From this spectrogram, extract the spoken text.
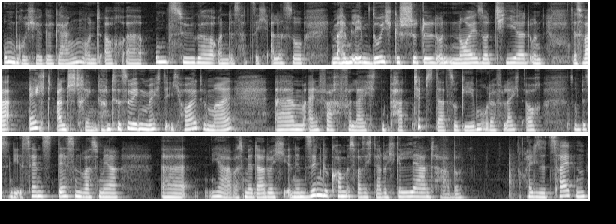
Umbrüche gegangen und auch äh, Umzüge und es hat sich alles so in meinem Leben durchgeschüttelt und neu sortiert und das war echt anstrengend und deswegen möchte ich heute mal ähm, einfach vielleicht ein paar Tipps dazu geben oder vielleicht auch so ein bisschen die Essenz dessen, was mir, äh, ja, was mir dadurch in den Sinn gekommen ist, was ich dadurch gelernt habe. Weil diese Zeiten,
